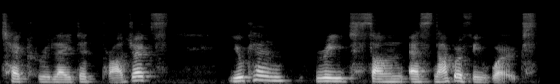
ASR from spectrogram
tech-related projects, you can read some ethnography works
